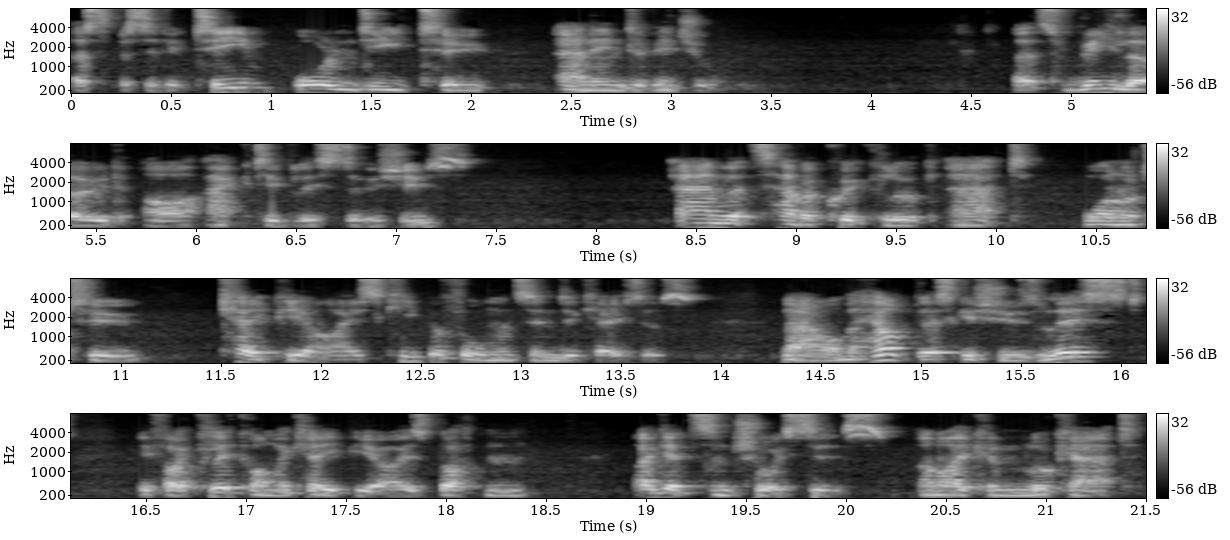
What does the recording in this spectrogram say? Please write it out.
a specific team or indeed to an individual. Let's reload our active list of issues and let's have a quick look at one or two KPIs, key performance indicators. Now on the help desk issues list, if I click on the KPIs button, I get some choices and I can look at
